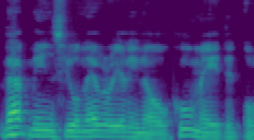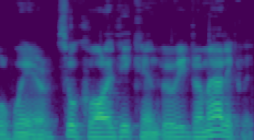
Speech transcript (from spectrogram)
That means you'll never really know who made it or where, so quality can vary dramatically.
